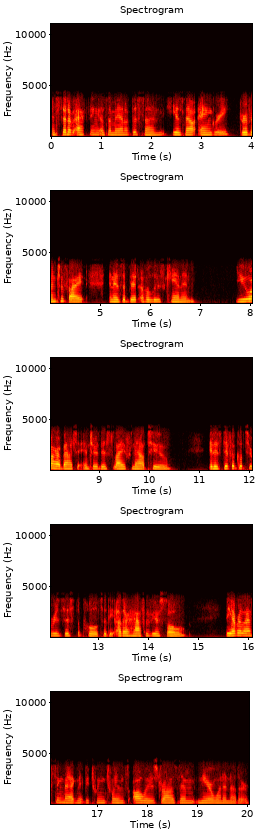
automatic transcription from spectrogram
Instead of acting as a man of the sun, he is now angry, driven to fight, and is a bit of a loose cannon. You are about to enter this life now, too. It is difficult to resist the pull to the other half of your soul. The everlasting magnet between twins always draws them near one another.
